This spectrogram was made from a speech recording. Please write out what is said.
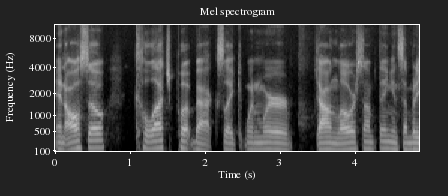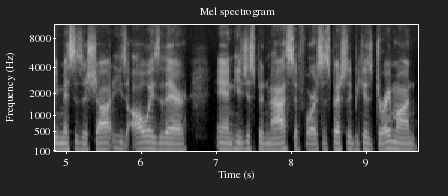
and also clutch putbacks. Like when we're down low or something and somebody misses a shot, he's always there. And he's just been massive for us, especially because Draymond,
